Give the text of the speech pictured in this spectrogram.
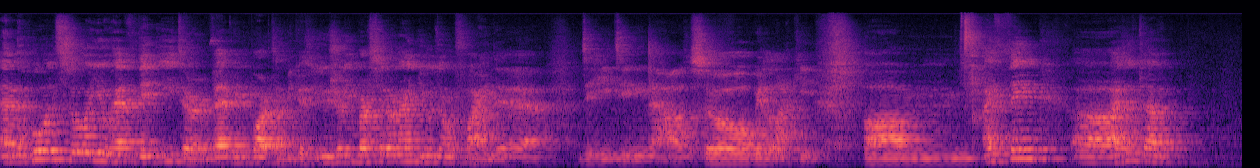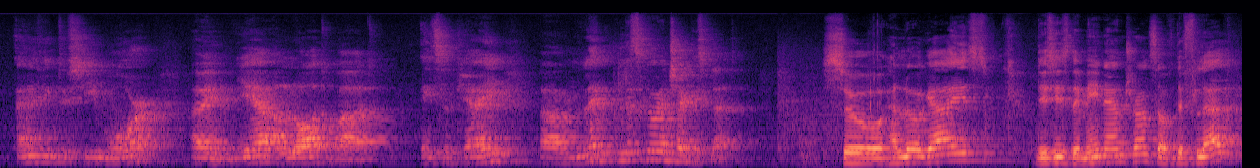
and also you have the heater, very important, because usually in Barcelona you don't find the, the heating in the house, so we're lucky. Um, I think uh, I don't have anything to see more. I mean, yeah, a lot, but it's okay. Um, let, let's go and check this flat. So, hello guys. This is the main entrance of the flat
